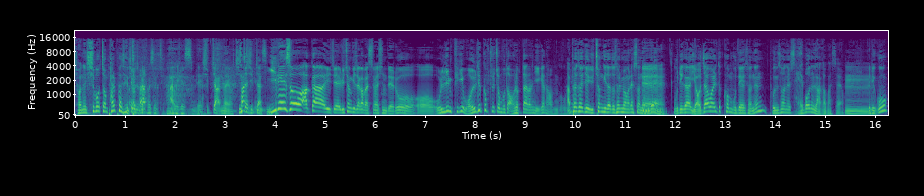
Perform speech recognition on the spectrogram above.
저는 15.8%. 15.8%. 아, 알겠습니다. 네, 쉽지 않나요? 진짜 쉽지 않습니다. 이래서 아까 이제 류청 기자가 말씀하신 대로 어, 올림픽이 월드컵 출전보다 어렵다라는 얘기가 나오는 거군요. 앞에서 이제 유청 기자도 설명을 했었는데 네. 우리가 여자 월드컵 무대에서는 본선을 3번을 나가봤어요. 음. 그리고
